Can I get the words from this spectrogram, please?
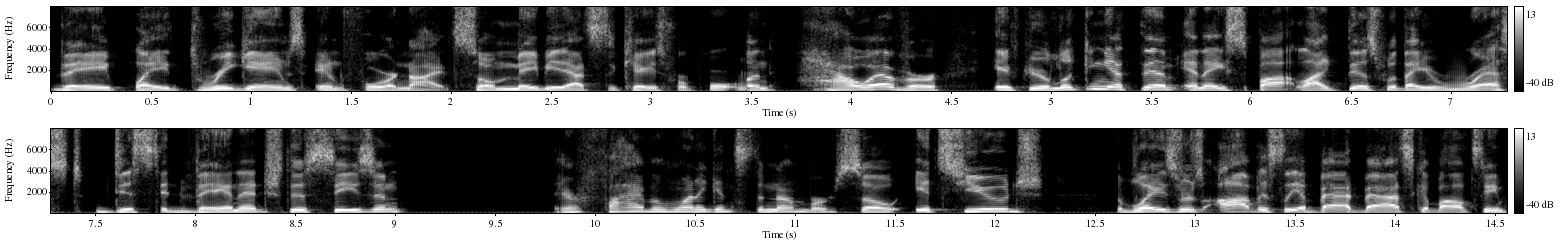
They played three games in four nights. So maybe that's the case for Portland. However, if you're looking at them in a spot like this with a rest disadvantage this season, they're five and one against the number, so it's huge. The Blazers, obviously a bad basketball team.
